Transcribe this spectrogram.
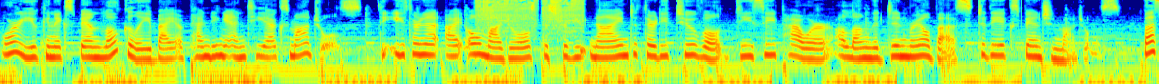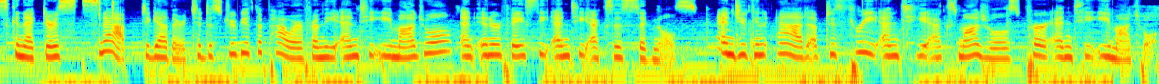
Or you can expand locally by appending NTX modules. The Ethernet I/O modules distribute 9 to 32 volt DC power along the DIN rail bus to the expansion modules. Bus connectors snap together to distribute the power from the NTE module and interface the NTX's signals. And you can add up to three NTX modules per NTE module.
